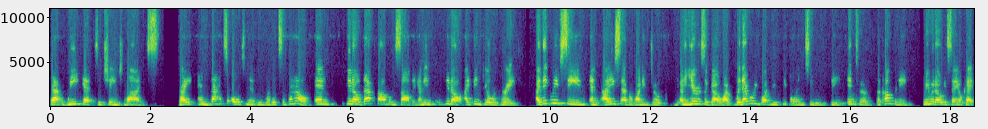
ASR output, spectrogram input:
that we get to change lives, right? And that's ultimately what it's about. And you know, that problem solving. I mean, you know, I think you'll agree I think we've seen, and I used to have a running joke uh, years ago. I, whenever we brought new people into the into the company, we would always say, "Okay,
